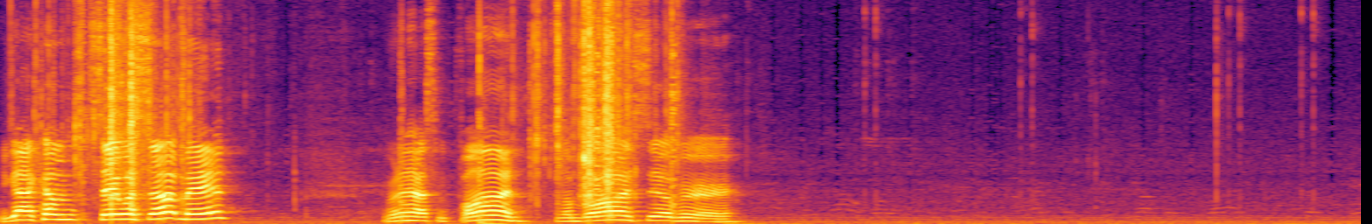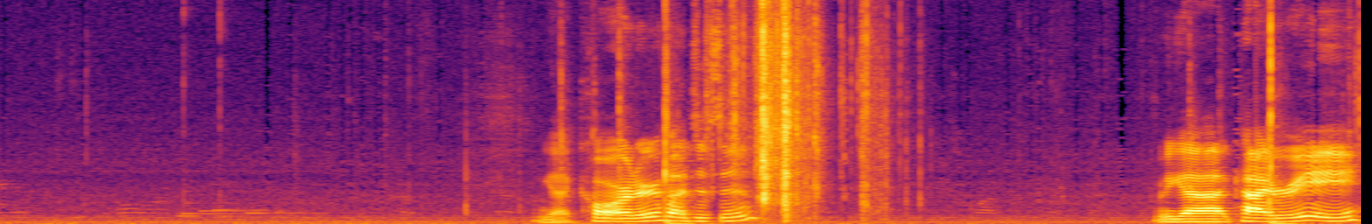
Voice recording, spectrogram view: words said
You gotta come say what's up, man. We're gonna have some fun. LeBron Silver. We got Carter Hutchison. We got Kyrie.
